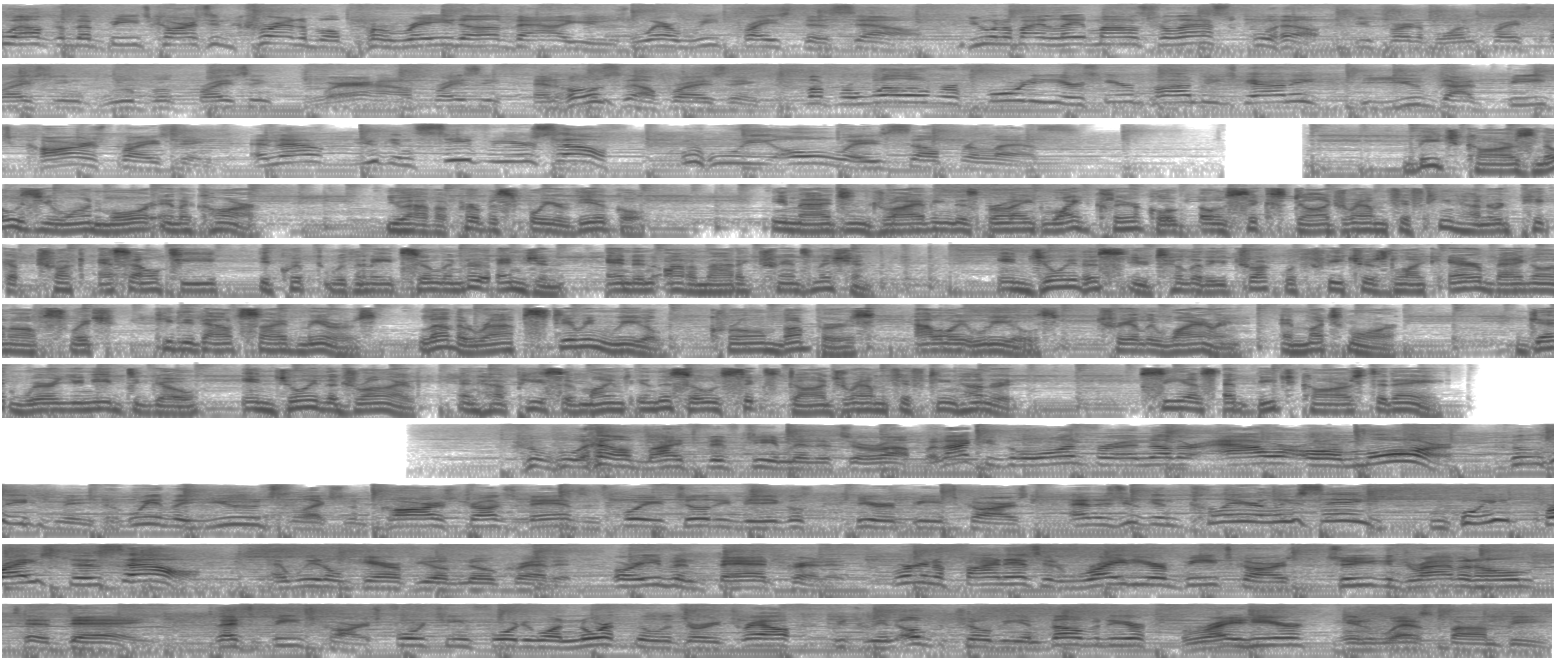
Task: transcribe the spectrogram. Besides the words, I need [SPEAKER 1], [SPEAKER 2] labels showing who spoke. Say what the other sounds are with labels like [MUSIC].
[SPEAKER 1] Welcome to Beach Car's incredible parade of values where we price to sell. You want to buy late models for less? Well, you've heard of one price pricing, blue book pricing, warehouse pricing, and wholesale pricing. But for well over 40 years here in Palm Beach County, you've got Beach Cars pricing. And now you can see for yourself. [LAUGHS] We always sell for less.
[SPEAKER 2] Beach Cars knows you want more in a car. You have a purpose for your vehicle. Imagine driving this bright white clear coat 06 Dodge Ram 1500 pickup truck SLT, equipped with an 8-cylinder engine, and an automatic transmission. Enjoy this utility truck with features like airbag on-off switch, heated outside mirrors, leather-wrapped steering wheel, chrome bumpers, alloy wheels, trailer wiring, and much more. Get where you need to go, enjoy the drive, and have peace of mind in this 06 Dodge Ram 1500. See us at Beach Cars today. [LAUGHS]
[SPEAKER 1] Well, my 15 minutes are up, and I could go on for another hour or more. [LAUGHS] Believe me, we have a huge selection of cars, trucks, vans, and sport utility vehicles here at Beach Cars. And as you can clearly see, [LAUGHS] we price to sell. And we don't care if you have no credit or even bad credit. We're going to finance it right here at Beach Cars so you can drive it home today. That's Beach Cars, 1441 North Military Trail between Okeechobee and Belvedere, right here in West Palm Beach.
